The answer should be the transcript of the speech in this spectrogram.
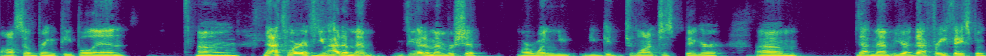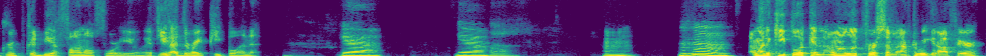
also bring people in. Um, Mhm. that's where if you had a mem if you had a membership or when you, you get your launches bigger, um, that mem your, that free Facebook group could be a funnel for you if you had the right people in it. Yeah. Yeah. Um, hmm. hmm I'm going to keep looking. I want to look for some after we get off here,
